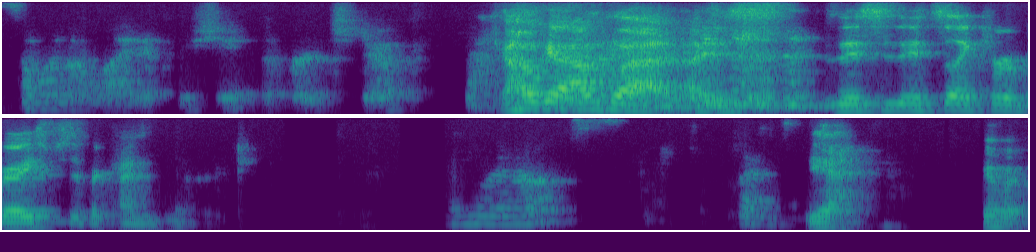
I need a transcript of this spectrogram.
Someone online appreciate the verge joke. Okay, I'm glad. I just this is it's like for a very specific kind of nerd. Anyone else? Yeah. Go ahead.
